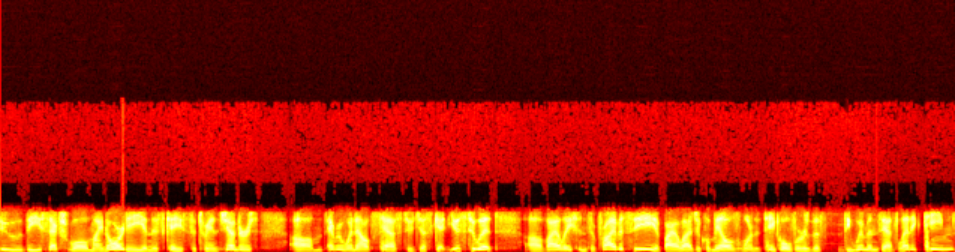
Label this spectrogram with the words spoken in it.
to the sexual minority, in this case, the transgenders. Um, everyone else has to just get used to it. Uh, violations of privacy. If biological males want to take over the the women's athletic teams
